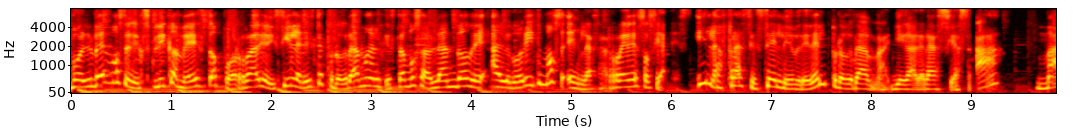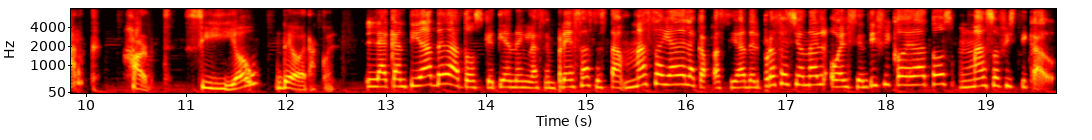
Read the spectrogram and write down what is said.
Volvemos en Explícame esto por Radio Isil en este programa en el que estamos hablando de algoritmos en las redes sociales. Y la frase célebre del programa llega gracias a Mark Hart, CEO de Oracle. La cantidad de datos que tienen las empresas está más allá de la capacidad del profesional o el científico de datos más sofisticado.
